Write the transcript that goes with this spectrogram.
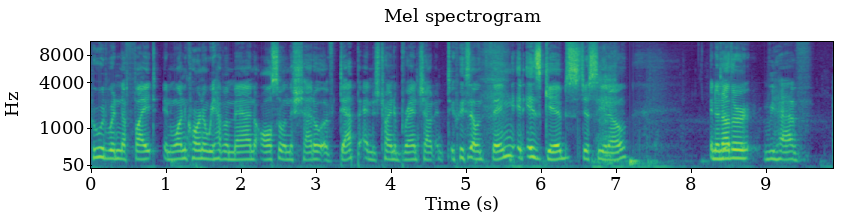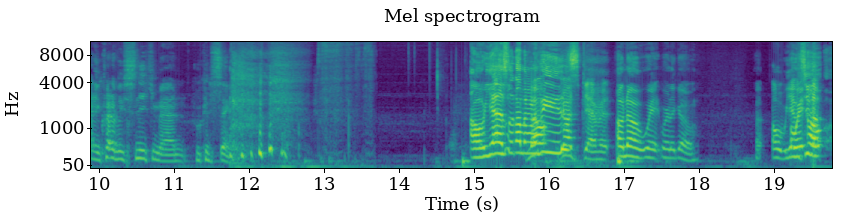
who would win in a fight. In one corner, we have a man also in the shadow of Depp and is trying to branch out and do his own thing. It is Gibbs, just so you know. In another, We have an incredibly sneaky man who can sing. oh yes, another one No, of these. God damn it. Oh no, wait, where'd it go? Oh, we Oh, haven't wait, seen oh,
